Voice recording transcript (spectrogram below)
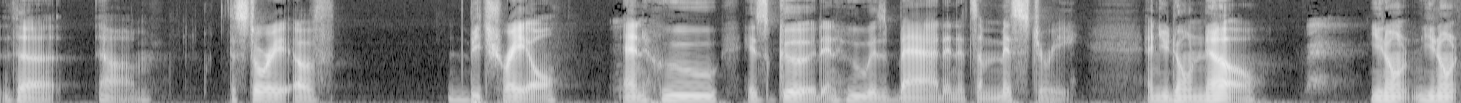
the um the story of betrayal and who is good and who is bad and it's a mystery and you don't know Right. You don't you don't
